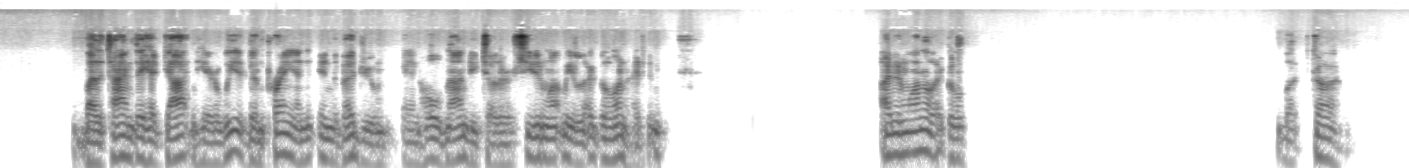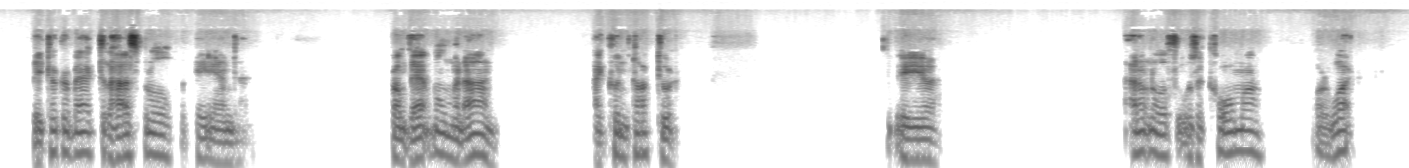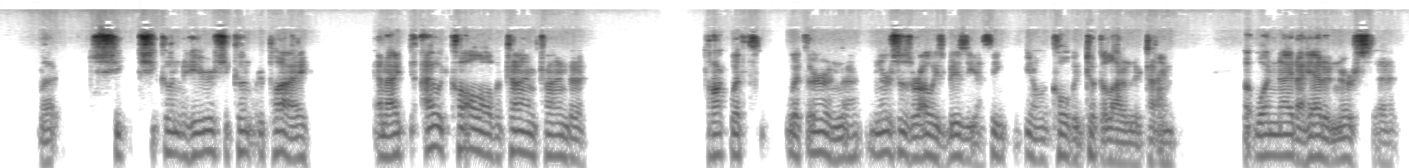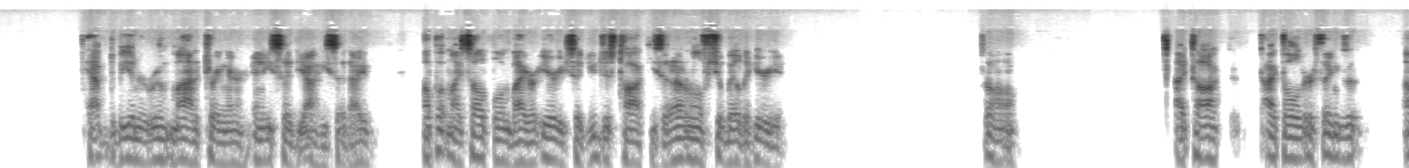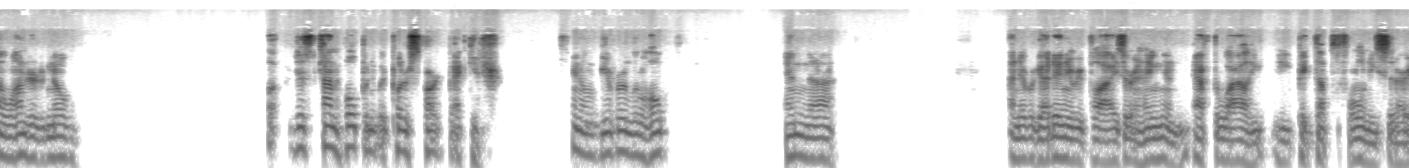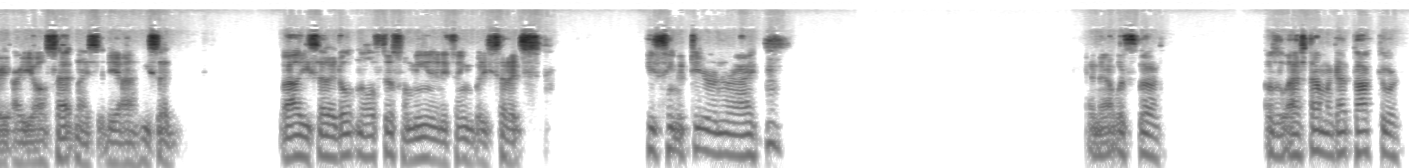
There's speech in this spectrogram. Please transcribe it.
by the time they had gotten here, we had been praying in the bedroom and holding on to each other. She didn't want me to let go and I didn't, I didn't want to let go. But, uh, they took her back to the hospital and from that moment on, I couldn't talk to her. They, uh, I don't know if it was a coma or what, but she she couldn't hear, she couldn't reply, and I I would call all the time trying to talk with with her, and the nurses were always busy. I think you know COVID took a lot of their time, but one night I had a nurse that happened to be in her room monitoring her, and he said, "Yeah," he said, "I." I'll put my cell phone by her ear. He said, You just talk. He said, I don't know if she'll be able to hear you. So I talked, I told her things that I wanted her to know. But just kind of hoping it would put a spark back in her, you know, give her a little hope. And uh, I never got any replies or anything. And after a while, he, he picked up the phone. He said, are, are you all set? And I said, Yeah. He said, Well, he said, I don't know if this will mean anything, but he said, It's, he's seen a tear in her eye. and that was the that was the last time I got to talk to her.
